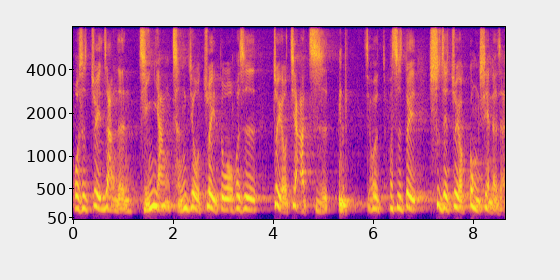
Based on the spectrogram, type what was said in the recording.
或是最让人敬仰、成就最多，或是最有价值，或或是对世界最有贡献的人，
